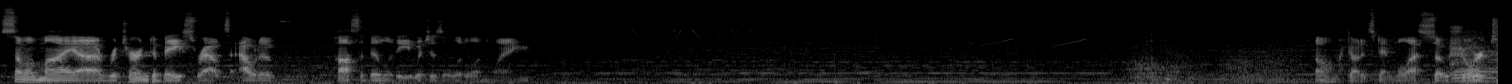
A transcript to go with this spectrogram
some of my uh, return to base routes out of possibility, which is a little annoying. Oh my god, its stamina lasts so short.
